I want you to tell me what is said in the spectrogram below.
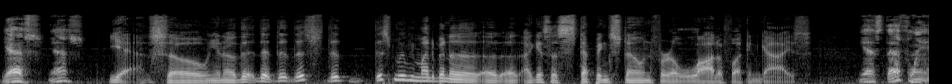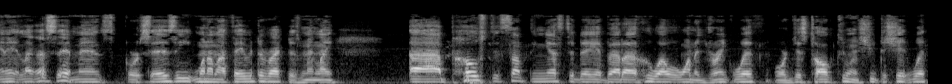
Yes, yes. Yeah, so you know, the, the, the, this the, this movie might have been a, a, a, I guess, a stepping stone for a lot of fucking guys. Yes, definitely. And it, like I said, man, Scorsese, one of my favorite directors, man. Like, I posted something yesterday about uh, who I would want to drink with or just talk to and shoot the shit with.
